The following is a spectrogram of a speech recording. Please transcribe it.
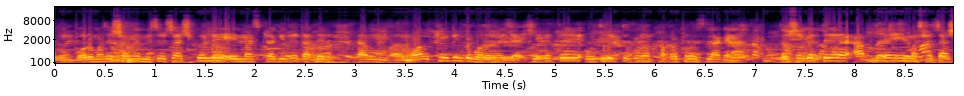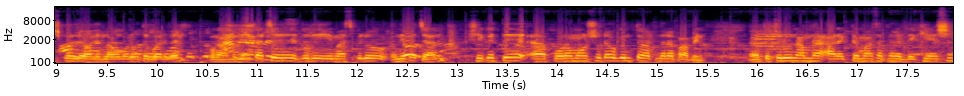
এবং বড় মাছের সঙ্গে মিশ্র চাষ করলে এই মাছটা কিন্তু তাদের মল খেয়ে কিন্তু বড় হয়ে যায়। সেক্ষেত্রে অতিরিক্ত কোনো খাবার খরচ লাগে না। তো সেক্ষেত্রে আপনারা এই মাছটা চাষ করলে অনেক লাভবান হতে পারবেন এবং আমাদের কাছে যদি এই মাছগুলো নিতে চান, সেক্ষেত্রে পরামর্শটাও কিন্তু আপনারা পাবেন। তো চলুন আমরা আরেকটা মাছ আপনারা দেখে আসি।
